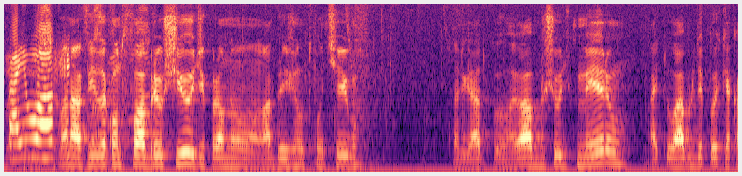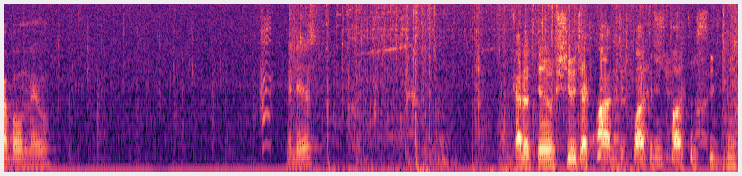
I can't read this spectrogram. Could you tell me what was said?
Vai o off. Mano, avisa quando for abrir o shield pra eu não abrir junto contigo. Tá ligado? pô? Eu abro o shield primeiro, aí tu abre depois que acabar o meu. Beleza? Cara, eu tenho shield a quatro- de 4 em 4 segundos.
